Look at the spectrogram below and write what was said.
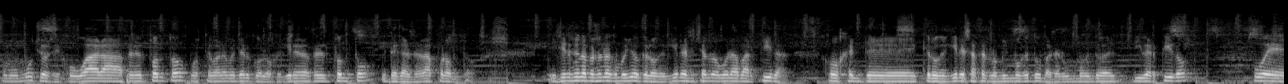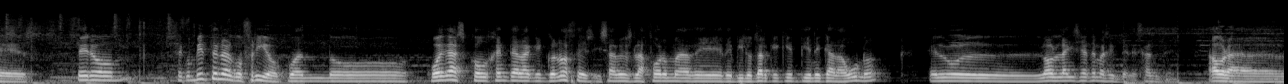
como muchos, y jugar a hacer el tonto, pues te van a meter con los que quieren hacer el tonto y te cansarás pronto. Y si eres una persona como yo, que lo que quieres es echar una buena partida con gente que lo que quiere es hacer lo mismo que tú, pasar un momento divertido, pues... Pero se convierte en algo frío cuando juegas con gente a la que conoces y sabes la forma de, pilotar que tiene cada uno el, online se hace más interesante. Ahora,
